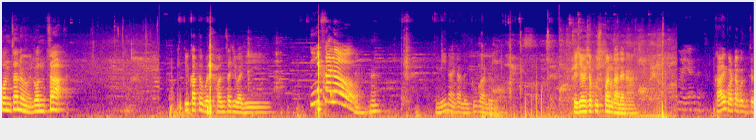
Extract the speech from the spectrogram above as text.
कोणचा न? लोणचा. किती खातो बरं फणसाची भाजी? तू खालो. मी नाही खाल्लंय तू खाल्लं. त्याच्यापेक्षा पुष्पान खाल्लं ना. काय खोटा बोलतो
